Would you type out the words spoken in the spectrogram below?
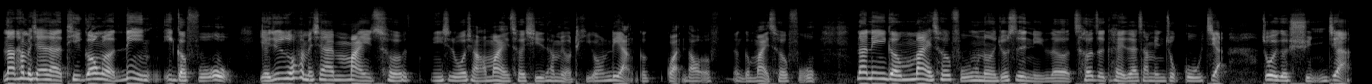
那他们现在提供了另一个服务，也就是说，他们现在卖车，你如果想要卖车，其实他们有提供两个管道的那个卖车服务。那另一个卖车服务呢，就是你的车子可以在上面做估价，做一个询价。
